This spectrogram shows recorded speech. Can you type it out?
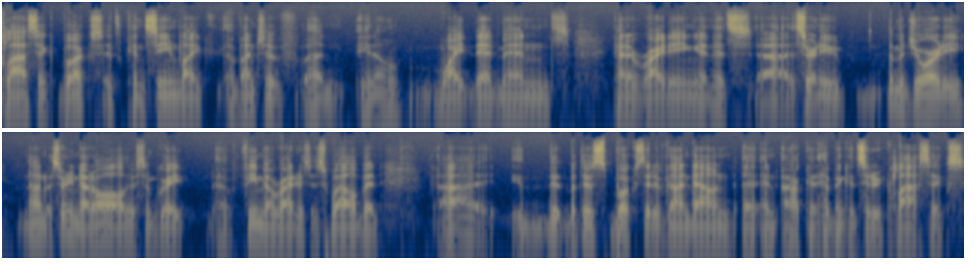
classic books. It can seem like a bunch of uh, you know white dead men's kind of writing, and it's uh, certainly the majority. Not certainly not all. There's some great uh, female writers as well, but. Uh, but there's books that have gone down and, and are, have been considered classics,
